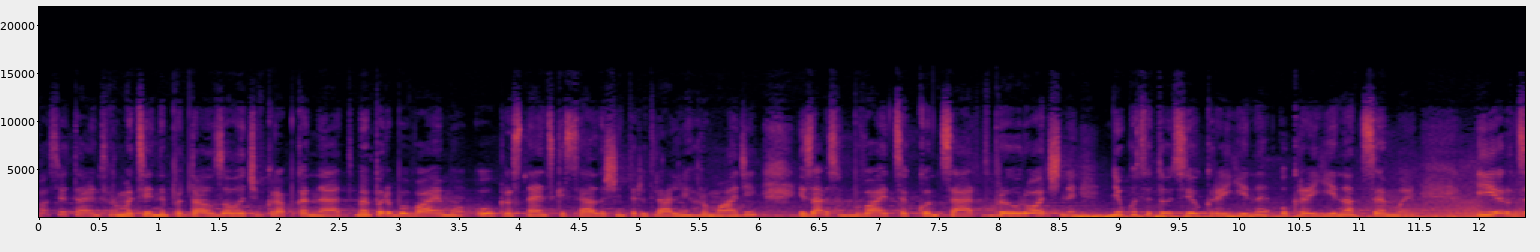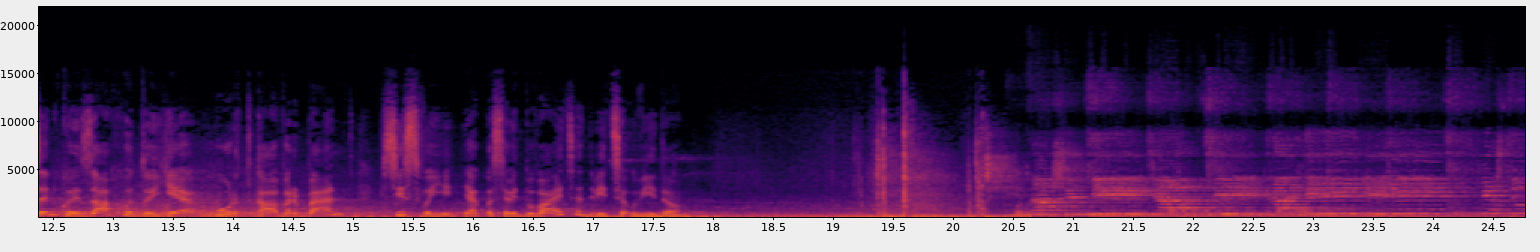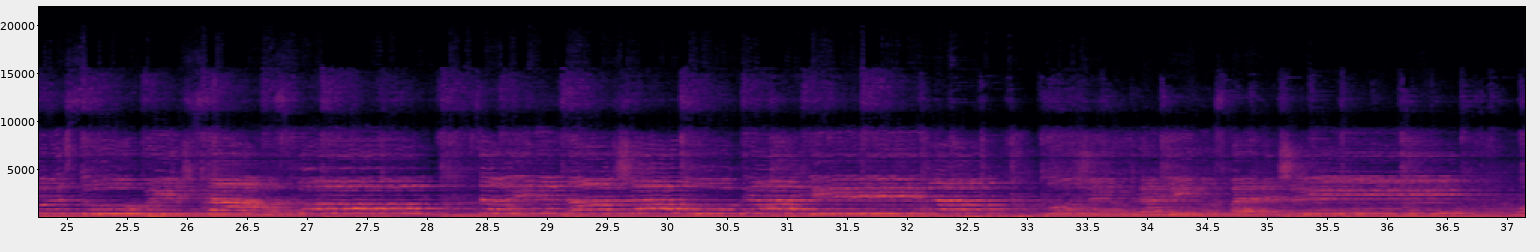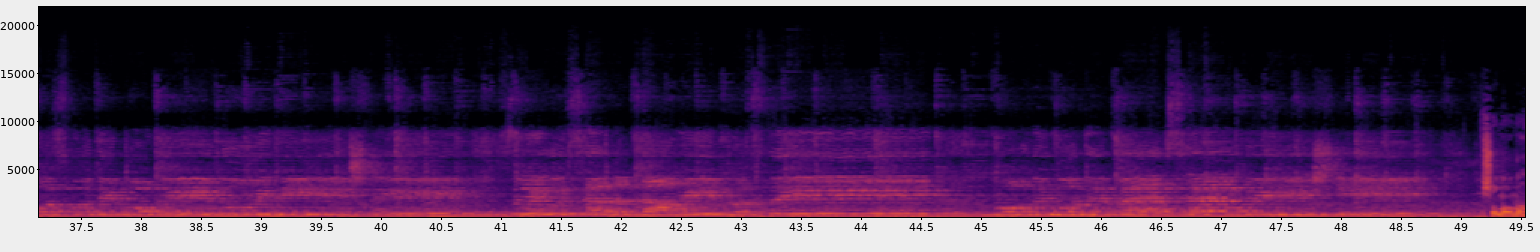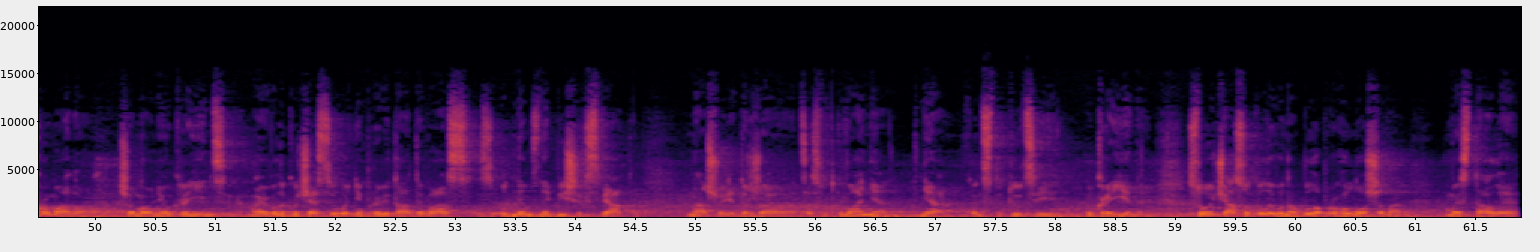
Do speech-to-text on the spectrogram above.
Вас вітає інформаційний портал золочів.нет. Ми перебуваємо у Красненській селищній територіальній громаді, і зараз відбувається концерт, приурочений Дню Конституції України. Україна це ми. І родзинкою заходу є гурт Кавер Бенд. Всі свої. Як усе відбувається? Дивіться у відео. Шановна громада, шановні українці, маю велику честь сьогодні привітати вас з одним з найбільших свят нашої держави це святкування Дня Конституції України. З того часу, коли вона була проголошена, ми стали е,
